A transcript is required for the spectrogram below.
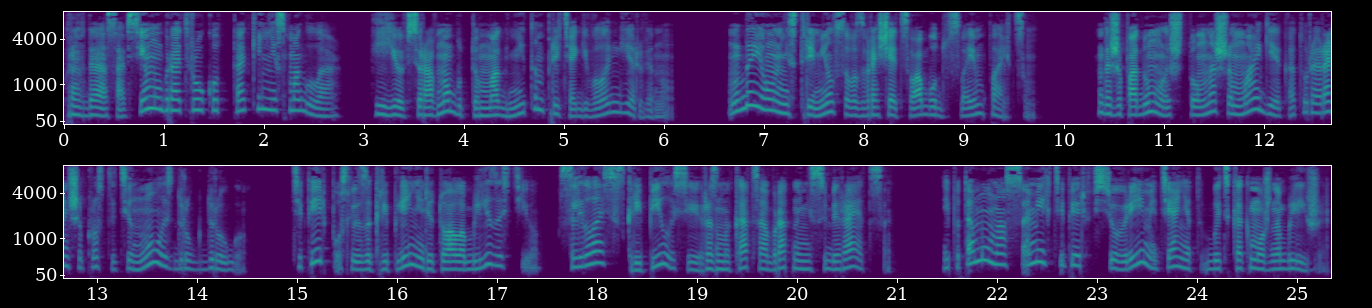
Правда, совсем убрать руку так и не смогла. Ее все равно будто магнитом притягивала к Гервину. Да и он не стремился возвращать свободу своим пальцем. Даже подумалось, что наша магия, которая раньше просто тянулась друг к другу, теперь после закрепления ритуала близостью слилась, скрепилась и размыкаться обратно не собирается и потому нас самих теперь все время тянет быть как можно ближе.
